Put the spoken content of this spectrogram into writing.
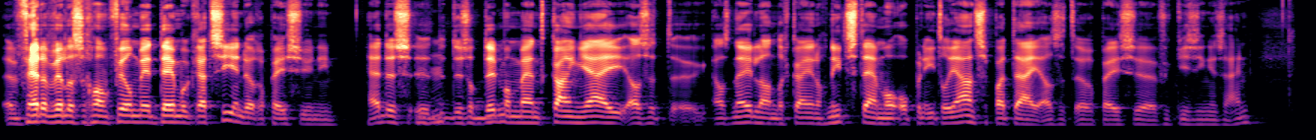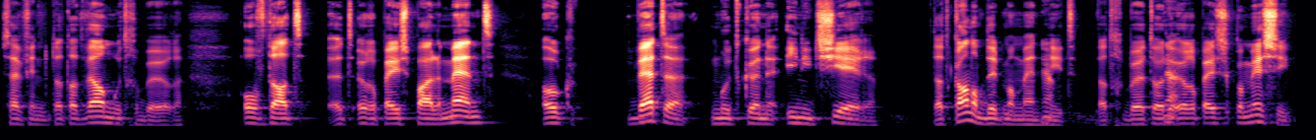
Verder willen ze gewoon veel meer democratie in de Europese Unie. Hè, dus, eh, Mhm. dus op dit moment kan jij als, het, eh, als Nederlander kan je nog niet stemmen op een Italiaanse partij als het Europese verkiezingen zijn. Zij vinden dat dat wel moet gebeuren. Of dat het Europees Parlement ook wetten moet kunnen initiëren. Dat kan op dit moment Ja. niet. Dat gebeurt door Ja. de Europese Commissie.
